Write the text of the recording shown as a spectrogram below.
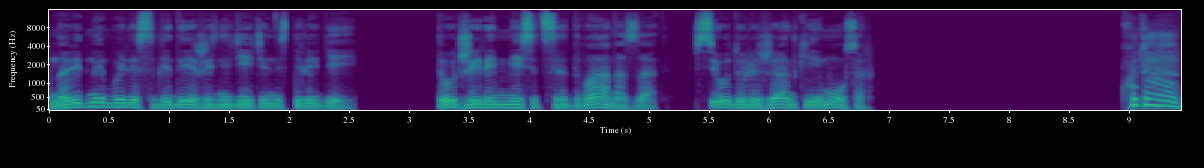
но видны были следы жизнедеятельности людей. Тут жили месяцы два назад. Всюду лежанки и мусор. «Куда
